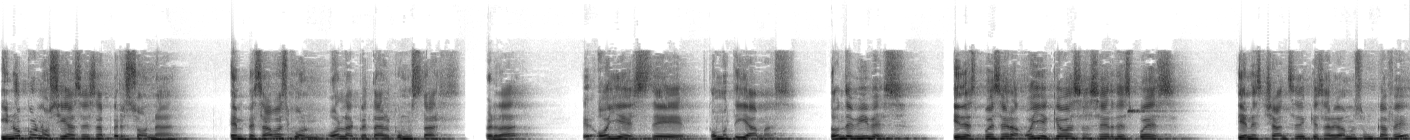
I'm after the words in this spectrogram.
y no conocías a esa persona, empezabas con, hola, ¿qué tal? ¿Cómo estás? ¿Verdad? Eh, oye, este, ¿cómo te llamas? ¿Dónde vives? Y después era, oye, ¿qué vas a hacer después? ¿Tienes chance de que salgamos un café?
